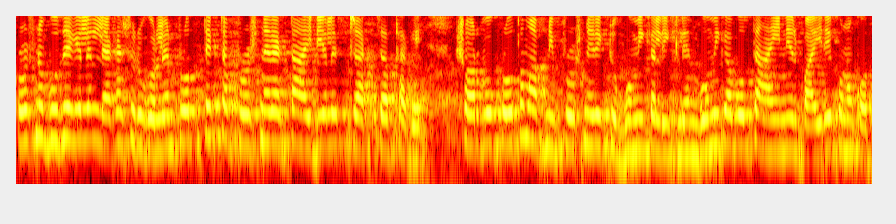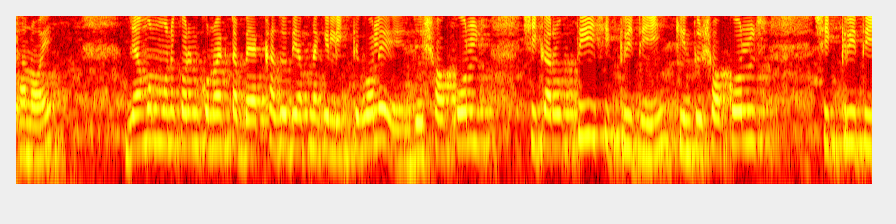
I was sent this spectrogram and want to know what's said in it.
প্রশ্ন বুঝে গেলেন, লেখা শুরু করলেন। প্রত্যেকটা প্রশ্নের একটা আইডিয়াল স্ট্রাকচার থাকে। সর্বপ্রথম আপনি প্রশ্নের একটু ভূমিকা লিখলেন। ভূমিকা বলতে আইনের বাইরে কোনো কথা নয়। যেমন মনে করেন, কোনো একটা ব্যাখ্যা যদি আপনাকে লিখতে বলে যে সকল স্বীকারোক্তি স্বীকৃতি, কিন্তু সকল স্বীকৃতি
